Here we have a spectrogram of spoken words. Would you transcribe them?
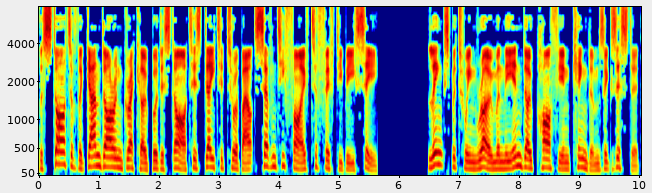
The start of the Gandharan Greco-Buddhist art is dated to about 75 to 50 BC. Links between Rome and the Indo-Parthian kingdoms existed.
